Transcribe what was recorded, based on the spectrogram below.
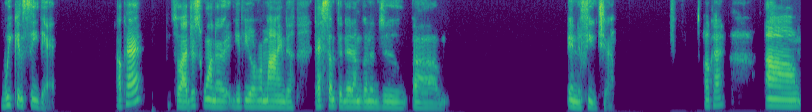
We can see that. Okay. So I just want to give you a reminder. That's something that I'm going to do um, in the future. Okay. Um,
